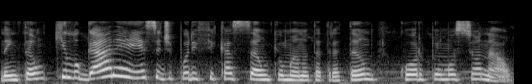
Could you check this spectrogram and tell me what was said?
Né? Então, que lugar é esse de purificação que o humano está tratando? Corpo emocional.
